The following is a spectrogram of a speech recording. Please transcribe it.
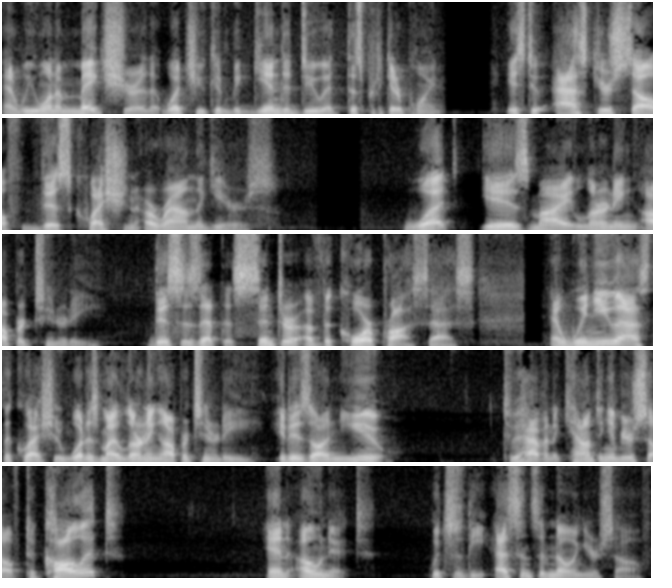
And we want to make sure that what you can begin to do at this particular point is to ask yourself this question around the gears What is my learning opportunity? This is at the center of the core process. And when you ask the question, What is my learning opportunity? it is on you to have an accounting of yourself, to call it and own it, which is the essence of knowing yourself,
